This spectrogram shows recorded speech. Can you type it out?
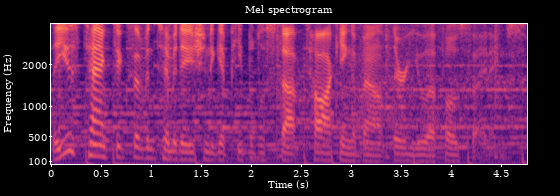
They use tactics of intimidation to get people to stop talking about their UFO sightings.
